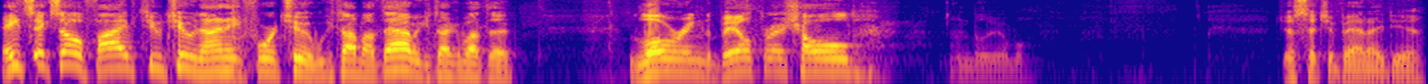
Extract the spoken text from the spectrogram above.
860-522-9842 we can talk about that. We can talk about the lowering the bail threshold. Unbelievable. Just such a bad idea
